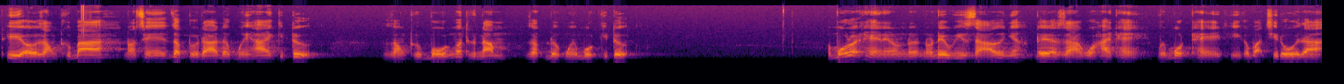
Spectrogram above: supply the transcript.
thì ở dòng thứ ba nó sẽ dập tối đa được 12 ký tự dòng thứ 4 và thứ 5 dập được 11 ký tự mỗi loại thẻ này nó, nó đều ghi giá rồi nhé đây là giá của hai thẻ. Với một thẻ thì các bạn chia đôi ra.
